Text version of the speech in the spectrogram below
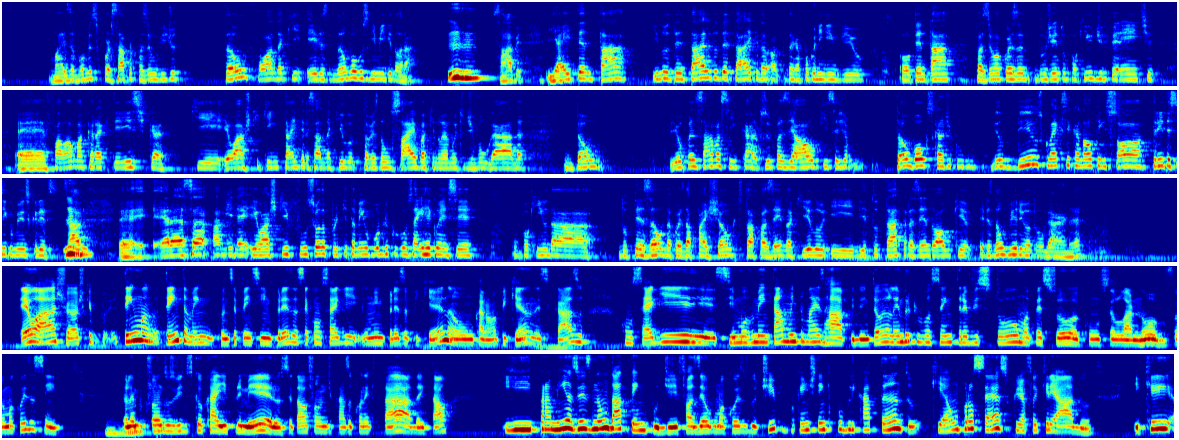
Mas eu vou me esforçar para fazer um vídeo tão foda que eles não vão conseguir me ignorar. Uhum. Sabe? E aí tentar ir no detalhe do detalhe que daqui a pouco ninguém viu. Ou tentar fazer uma coisa de um jeito um pouquinho diferente, é, falar uma característica que eu acho que quem está interessado naquilo talvez não saiba, que não é muito divulgada. Então, eu pensava assim, cara, eu preciso fazer algo que seja tão bom que os caras ficam, meu Deus, como é que esse canal tem só 35 mil inscritos, sabe? Uhum. É, era essa a minha ideia. Eu acho que funciona porque também o público consegue reconhecer um pouquinho da, do tesão, da coisa da paixão que tu tá fazendo aquilo e de tu tá trazendo algo que eles não viram em outro lugar, né? Eu acho, eu acho que tem uma. Tem também, quando você pensa em empresa, você consegue, uma empresa pequena, ou um canal pequeno nesse caso, consegue se movimentar muito mais rápido. Então eu lembro que você entrevistou uma pessoa com um celular novo, foi uma coisa assim. Uhum. Eu lembro que foi um dos vídeos que eu caí primeiro, você tava falando de casa conectada e tal. E para mim, às vezes, não dá tempo de fazer alguma coisa do tipo, porque a gente tem que publicar tanto que é um processo que já foi criado e que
